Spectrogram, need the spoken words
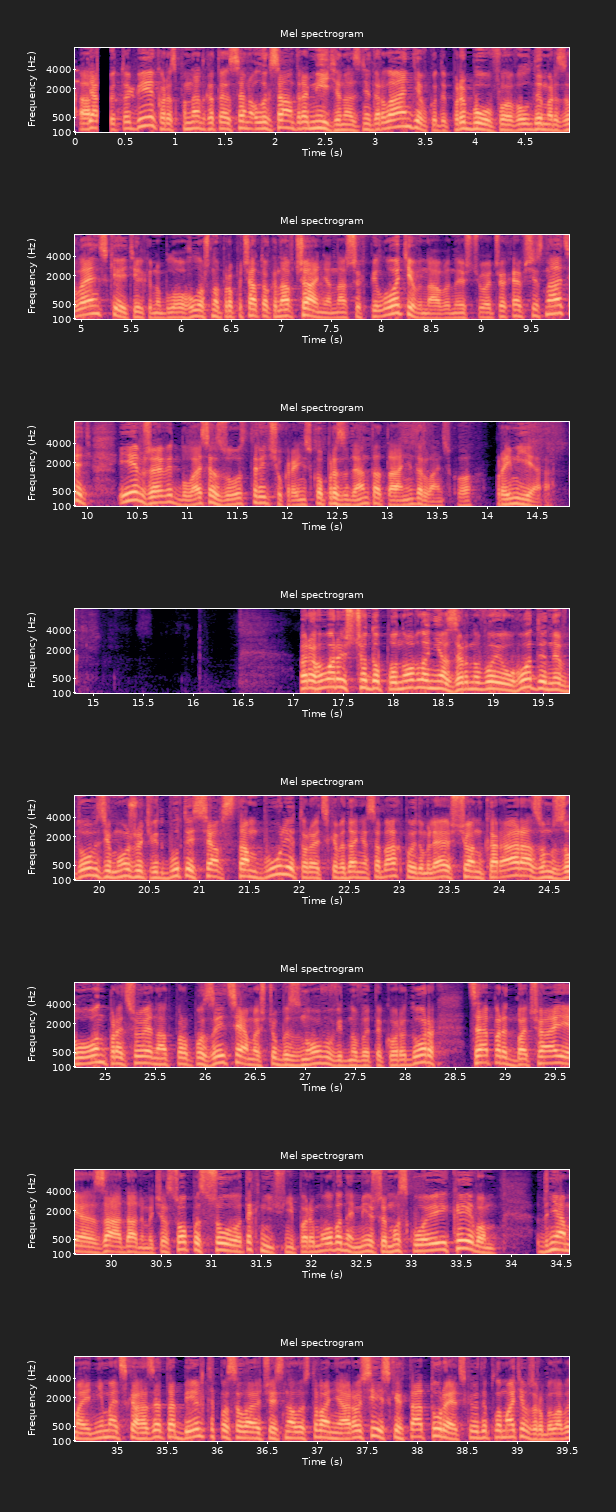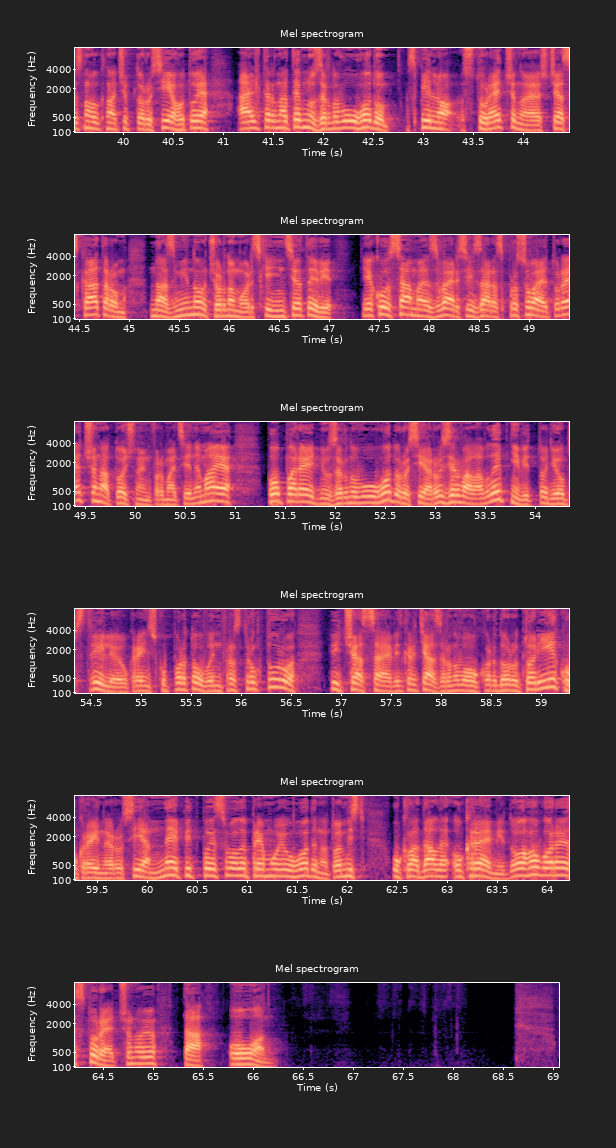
Дякую тобі. Кореспондентка ТСН Олександра Мітіна з Нідерландів, куди прибув Володимир Зеленський. Тільки не було оголошено про початок навчання наших пілотів на винищувачах F-16. І вже відбулася зустріч українського президента та нідерландського прем'єра. Переговори щодо поновлення зернової угоди невдовзі можуть відбутися в Стамбулі. Турецьке видання Сабах повідомляє, що Анкара разом з ООН працює над пропозиціями, щоб знову відновити коридор. Це передбачає за даними часопису технічні перемовини між Москвою і Києвом. Днями німецька газета Більд, посилаючись на листування російських та турецьких дипломатів, зробила висновок, начебто Росія готує альтернативну зернову угоду спільно з Туреччиною, а ще з Катаром на зміну чорноморській ініціативі. Яку саме з версій зараз просуває Туреччина, точно інформації немає. Попередню зернову угоду Росія розірвала в липні. Відтоді обстрілює українську портову інфраструктуру. Під час е, відкриття зернового коридору торік Україна і Росія не підписували прямої угоди, натомість укладали окремі договори з Туреччиною та ООН.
